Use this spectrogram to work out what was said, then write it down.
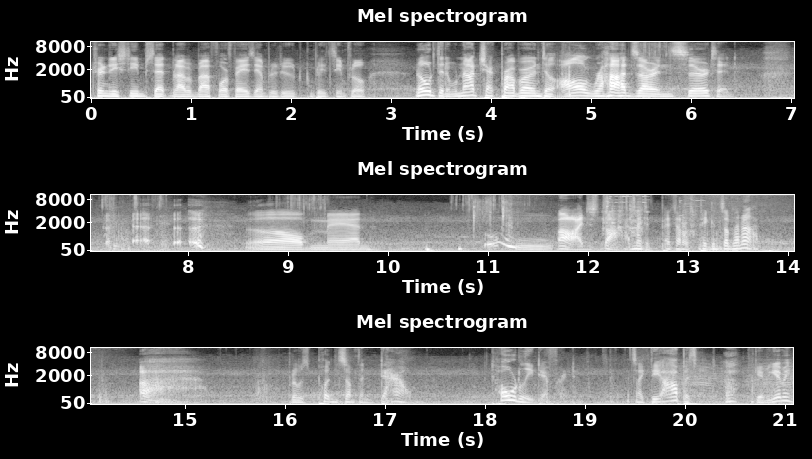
Trinity steam set, blah blah blah, four phase amplitude, complete steam flow. Note that it will not check proper until all rods are inserted. oh man. Ooh. Oh, I just oh, I meant to, I thought I was picking something up. Ah. But it was putting something down. totally different. It's like the opposite. gimme, gimme.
